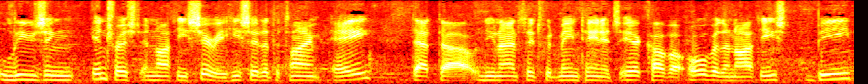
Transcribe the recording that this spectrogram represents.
losing interest in northeast Syria. He said at the time, A, that uh, the United States would maintain its air cover over the northeast, B,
